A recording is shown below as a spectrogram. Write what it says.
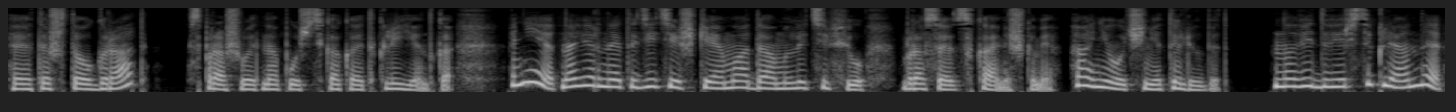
«Это что, град?» — спрашивает на почте какая-то клиентка. «Нет, наверное, это детишки мадам Летифю бросаются камешками. Они очень это любят». Но ведь дверь стеклянная,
